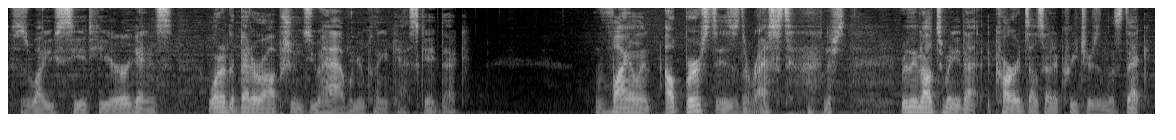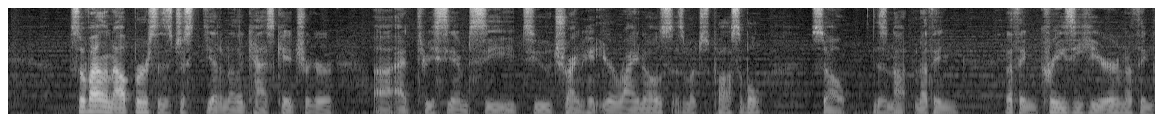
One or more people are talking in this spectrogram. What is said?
this is why you see it here. Again, it's one of the better options you have when you're playing a Cascade deck. Violent Outburst is the rest. There's really not too many cards outside of creatures in this deck. So Violent Outburst is just yet another Cascade trigger uh, at 3 CMC to try and hit your Rhinos as much as possible. So this is not nothing, nothing crazy here, nothing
